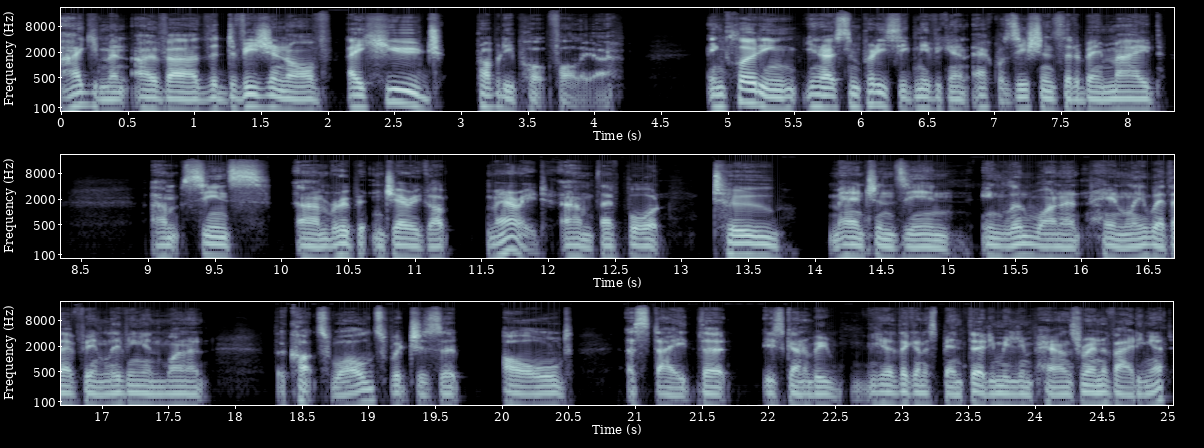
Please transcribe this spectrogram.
argument over the division of a huge property portfolio, including, you know, some pretty significant acquisitions that have been made um, since um, Rupert and Jerry got married. Um, they've bought two mansions in England, one at Henley, where they've been living, and one at the Cotswolds, which is an old estate that is going to be, you know, they're going to spend 30 million pounds renovating it.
